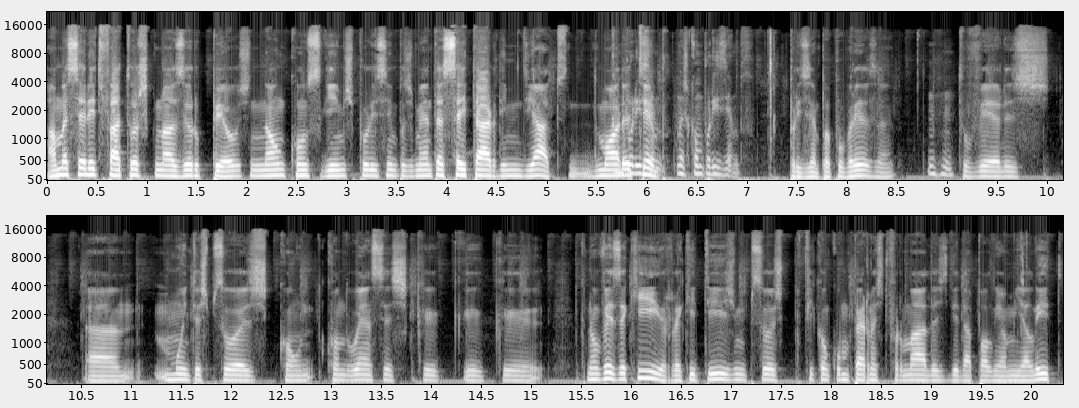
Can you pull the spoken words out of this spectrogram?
há uma série de fatores que nós europeus não conseguimos pura e simplesmente aceitar de imediato. Demora por tempo. exemplo, mas como por exemplo. Por exemplo, a pobreza. Uhum. Tu veres hum, muitas pessoas com, com doenças que, que, que, que não vês aqui, raquitismo, pessoas que ficam com pernas deformadas devido à poliomielite.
